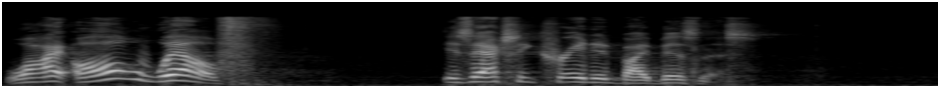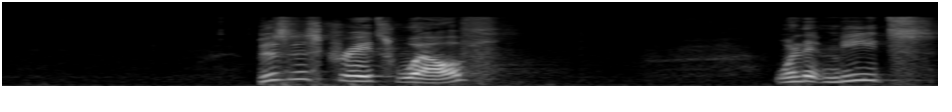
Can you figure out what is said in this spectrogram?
Why all wealth is actually created by business. Business creates wealth when it meets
